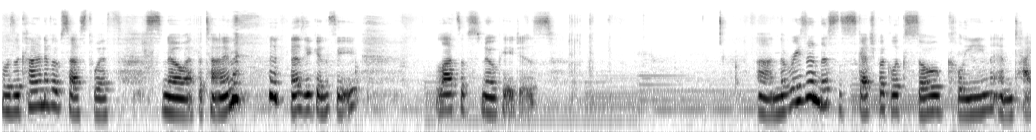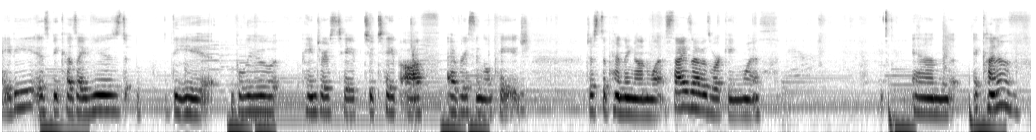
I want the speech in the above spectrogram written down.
was a kind of obsessed with snow at the time, as you can see. Lots of snow pages. Um, the reason this sketchbook looks so clean and tidy is because I used the blue painter's tape to tape off every single page, just depending on what size I was working with. And it kind of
